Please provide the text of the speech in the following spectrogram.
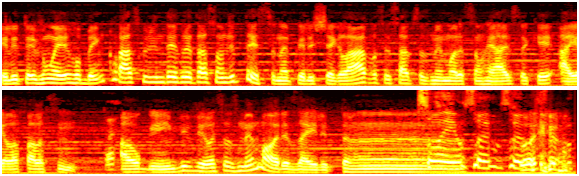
Ele teve um erro bem clássico de interpretação de texto, né? Porque ele chega lá, você sabe se as memórias são reais, isso aqui. Aí ela fala assim: alguém viveu essas memórias. Aí ele. Tan... Sou eu, sou eu, sou eu. Sou eu.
